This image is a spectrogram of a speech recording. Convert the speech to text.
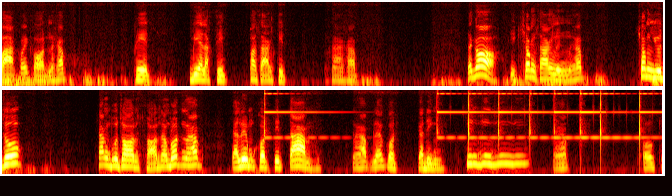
ฝากไว้ก่อนนะครับ เพจเบียร์หลักสิบภาษาอังกฤษ นะครับ แล้วก็อีกช่องทางหนึ่งนะครับ ช่อง YouTube ช่างภูทรสอนทำรถนะครับ อย่าลืมกดติดตามนะครับ แล้วกดกระดิ่งกิ้งกิ้งกิ้งนะครับโอเค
